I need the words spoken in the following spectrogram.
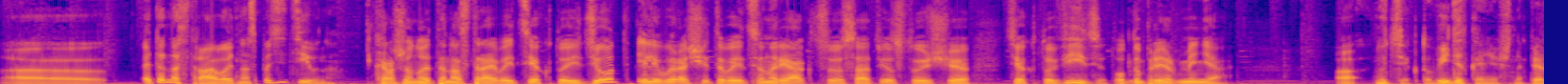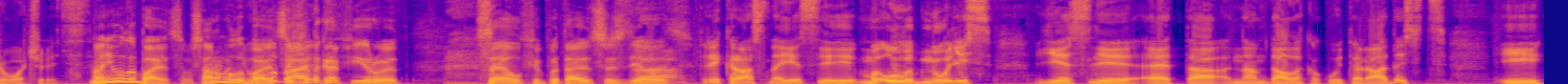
э, это настраивает нас позитивно. Хорошо, но это настраивает тех, кто идет, или вы рассчитываете на реакцию, соответствующую тех, кто видит? Вот, например, меня. А, ну, те, кто видит, конечно, в первую очередь. Но они улыбаются, в основном они улыбаются, улыбают. и фотографируют, селфи пытаются сделать. Да, прекрасно, если мы улыбнулись, если это нам дало какую-то радость, и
